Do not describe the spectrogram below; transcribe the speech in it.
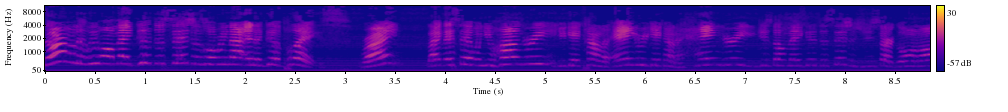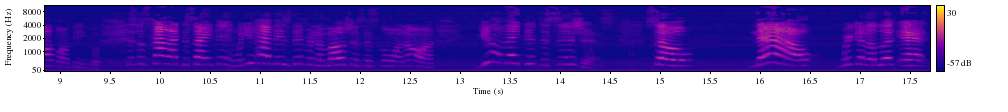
Normally, we won't make good decisions when we're not in a good place, right? Like they said, when you're hungry, you get kind of angry, you get kind of hangry, you just don't make good decisions. You start going off on people. This is kind of like the same thing. When you have these different emotions that's going on, you don't make good decisions. So now we're going to look at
